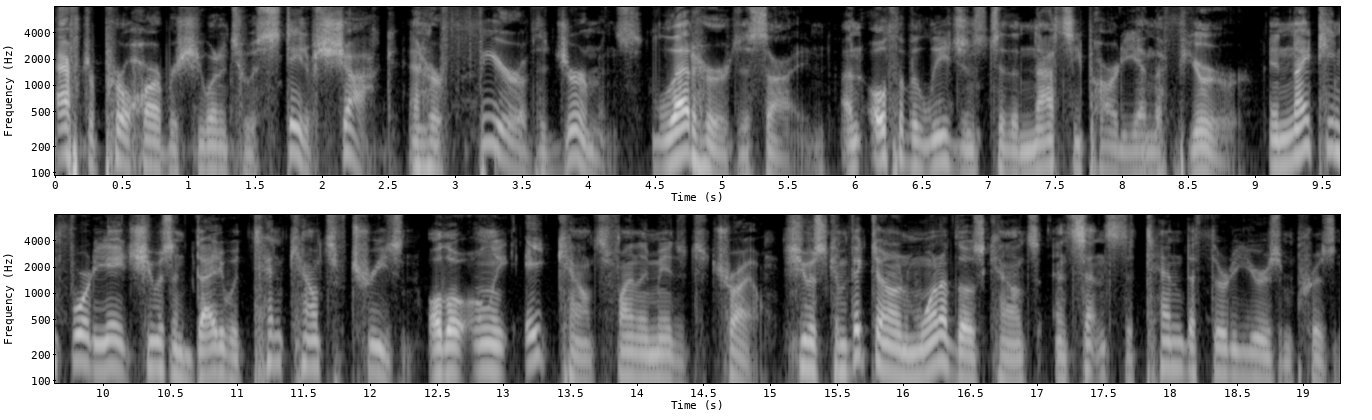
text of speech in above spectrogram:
after Pearl Harbor she went into a state of shock, and her fear of the Germans led her to sign an oath of allegiance to the Nazi Party and the Fuhrer. In 1948, she was indicted with 10 counts of treason, although only 8 counts finally made it to trial. She was convicted on one of those counts and sentenced to 10 to 30 years in prison.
